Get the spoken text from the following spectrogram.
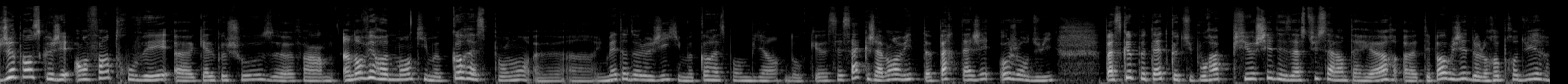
je pense que j'ai enfin trouvé euh, quelque chose, euh, enfin un environnement qui me correspond, euh, une méthodologie qui me correspond bien. Donc c'est ça que j'avais envie de te partager aujourd'hui, parce que peut-être que tu pourras piocher des astuces à l'intérieur. T'es pas obligé de le reproduire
